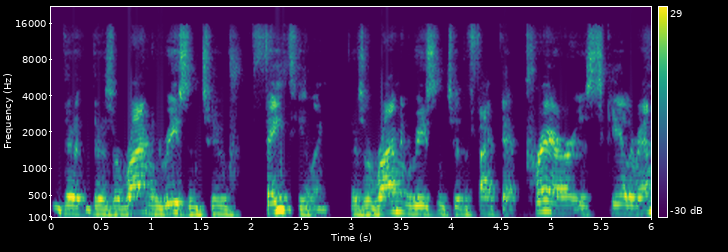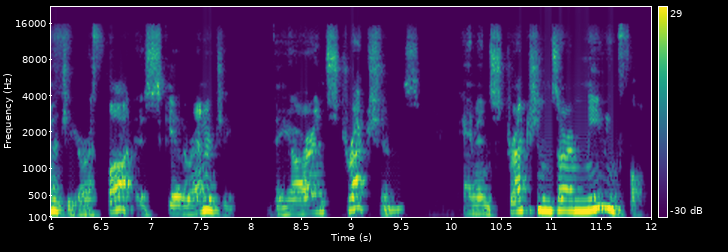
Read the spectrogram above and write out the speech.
there, there's a rhyme and reason to faith healing. There's a rhyme and reason to the fact that prayer is scalar energy or thought is scalar energy. They are instructions, and instructions are meaningful.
